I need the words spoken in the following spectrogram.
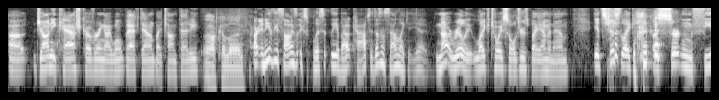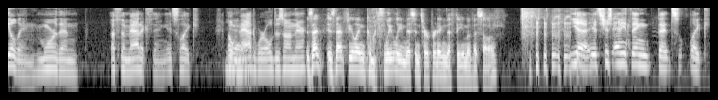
Uh, Johnny Cash covering I Won't Back Down by Tom Petty. Oh come on. Are any of these songs explicitly about cops? It doesn't sound like it yet. Not really, like Toy Soldiers by Eminem. It's just like a certain feeling more than a thematic thing. It's like, oh, Mad World is on there. Is that is that feeling completely misinterpreting the theme of a song? yeah, it's just anything that's like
